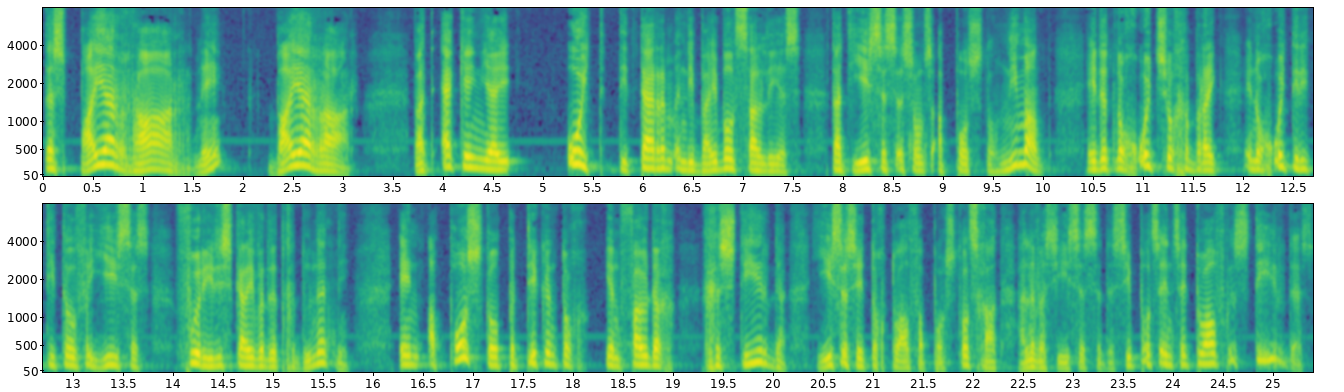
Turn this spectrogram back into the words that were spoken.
Dis baie raar, né? Baie raar wat ek en jy ooit die term in die Bybel sal lees dat Jesus is ons apostel. Niemand het dit nog ooit so gebruik en nog ooit hierdie titel vir Jesus voor hierdie skrywer dit gedoen het nie. En apostel beteken tog eenvoudig gestuurde. Jesus het tog 12 apostels gehad. Hulle was Jesus se disippels en sy 12 gestuurdes.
